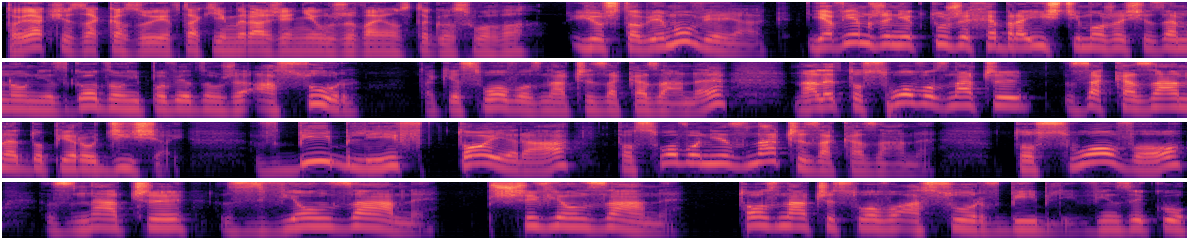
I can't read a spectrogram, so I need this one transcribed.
To jak się zakazuje w takim razie, nie używając tego słowa? Już tobie mówię jak. Ja wiem, że niektórzy hebraiści może się ze mną nie zgodzą i powiedzą, że asur, takie słowo znaczy zakazane, no ale to słowo znaczy zakazane dopiero dzisiaj. W Biblii, w Tojra, to słowo nie znaczy zakazane. To słowo znaczy związany, przywiązany. To znaczy słowo asur w Biblii, w języku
